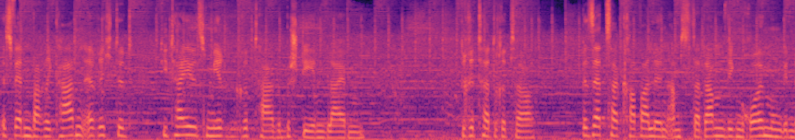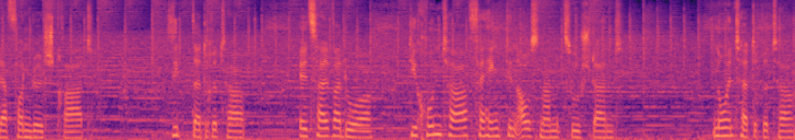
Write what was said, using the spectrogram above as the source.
Es werden Barrikaden errichtet, die teils mehrere Tage bestehen bleiben. Dritter Dritter. Besetzerkrawalle in Amsterdam wegen Räumung in der Vondelstraat. Siebter Dritter. El Salvador. Die Junta verhängt den Ausnahmezustand. Neunter Dritter.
